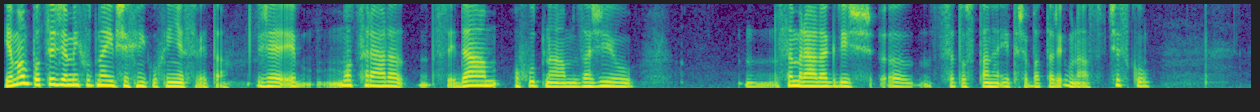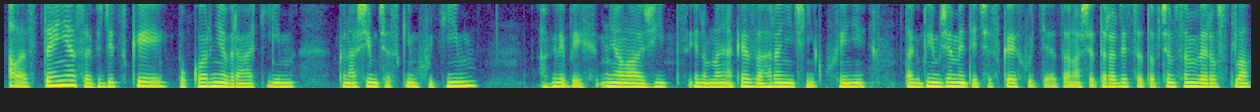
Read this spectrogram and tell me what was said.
Já mám pocit, že mi chutnají všechny kuchyně světa. Že moc ráda si dám, ochutnám, zažiju. Jsem ráda, když eh, se to stane i třeba tady u nás v Česku. Ale stejně se vždycky pokorně vrátím k našim českým chutím. A kdybych měla žít jenom na nějaké zahraniční kuchyni, tak vím, že mi ty české chutě, ta naše tradice, to, v čem jsem vyrostla,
